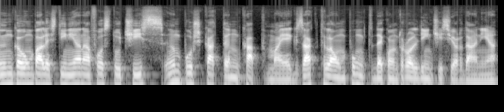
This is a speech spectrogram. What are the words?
Încă un palestinian a fost ucis, împușcat în cap, mai exact la un punct de control din Cisjordania.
